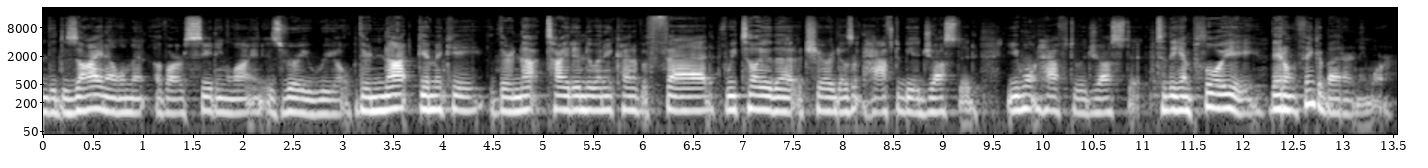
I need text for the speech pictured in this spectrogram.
The design element of our seating line is very real. They're not gimmicky, they're not tied into any kind of a fad. If we tell you that a chair doesn't have to be adjusted, you won't have to adjust it. To the employee, they don't think about it anymore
